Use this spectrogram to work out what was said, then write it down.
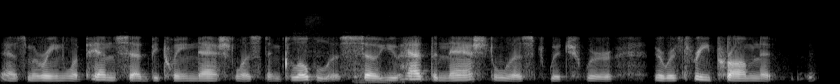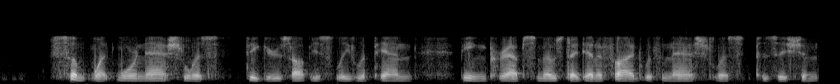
as Marine Le Pen said, between nationalist and globalist. So you had the nationalists, which were there were three prominent, somewhat more nationalist figures. Obviously, Le Pen being perhaps most identified with the nationalist position,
